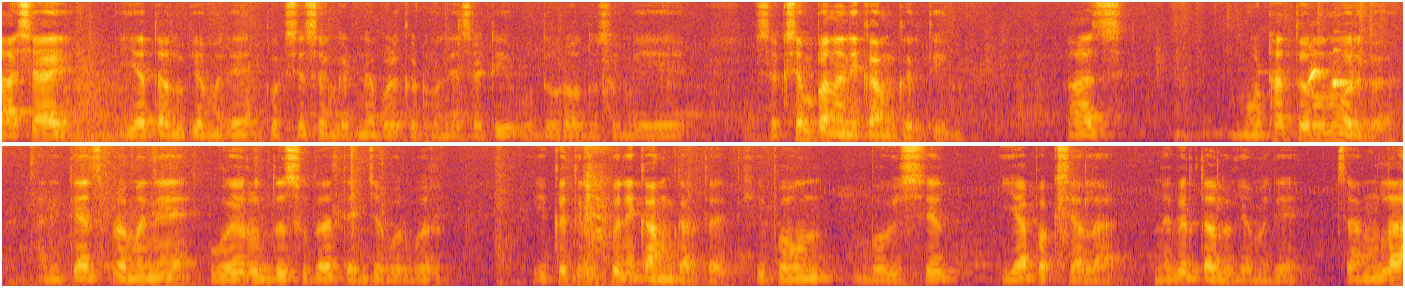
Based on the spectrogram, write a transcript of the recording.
आशा आहे की या तालुक्यामध्ये पक्ष संघटना बळकट होण्यासाठी उद्धवराव दुसुंगे हे सक्षमपणाने काम करतील. आज मोठा तरुण वर्ग आणि त्याचप्रमाणे वयोवृद्धसुद्धा त्यांच्याबरोबर एकत्रितपणे काम करतायत हे पाहून भविष्यात या पक्षाला नगर तालुक्यामध्ये चांगला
